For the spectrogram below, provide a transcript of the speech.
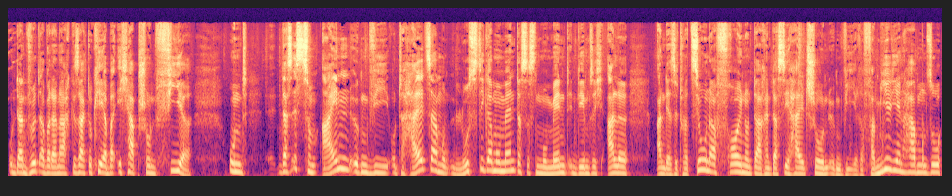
und dann wird aber danach gesagt, okay, aber ich habe schon vier. Und das ist zum einen irgendwie unterhaltsam und ein lustiger Moment. Das ist ein Moment, in dem sich alle an der Situation erfreuen und darin, dass sie halt schon irgendwie ihre Familien haben und so.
